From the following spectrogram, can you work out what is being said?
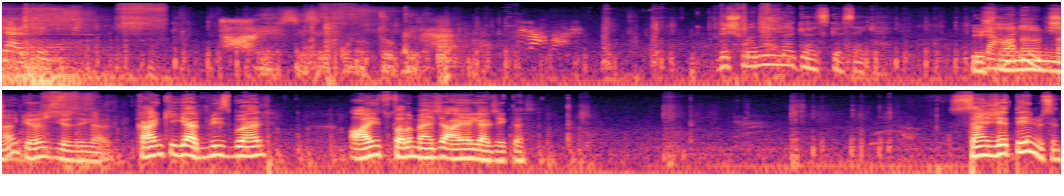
Tertemiz. Düşmanınla göz göze gel. Düşmanınla nişan göz göze gel. Kanki gel biz bu el A'yı tutalım bence A'ya gelecekler. Sen jet değil misin?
